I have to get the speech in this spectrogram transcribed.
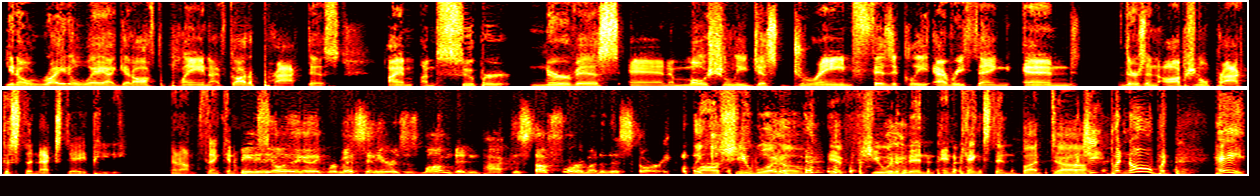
You know, right away I get off the plane. I've got to practice. I'm I'm super nervous and emotionally just drained physically everything and there's an optional practice the next day Petey and I'm thinking Petey, the only thing I think we're missing here is his mom didn't pack his stuff for him out of this story like, well she would have if she would have been in Kingston but uh but, she, but no but hey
